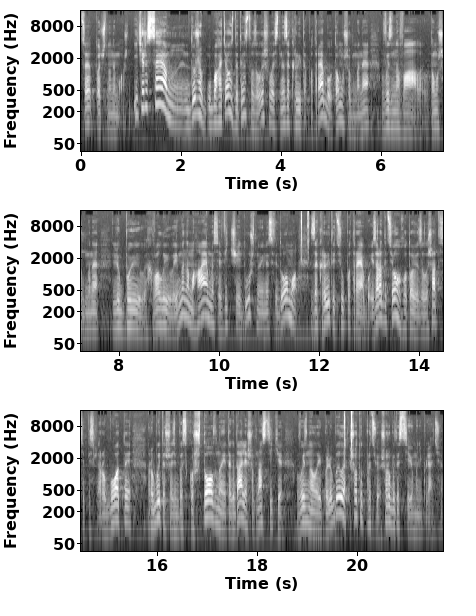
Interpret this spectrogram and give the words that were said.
це точно не можна. І через це дуже у багатьох з дитинства залишилась незакрита потреба у тому, щоб мене визнавали, у тому, щоб мене любили, хвалили. І ми намагаємося відчайдушно і несвідомо закрити цю потребу. І заради цього готові залишатися після роботи, робити щось безкоштовно і так далі, щоб нас тільки визнали і полюбили. Що тут працює? Що робити з цією маніпуляцією?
